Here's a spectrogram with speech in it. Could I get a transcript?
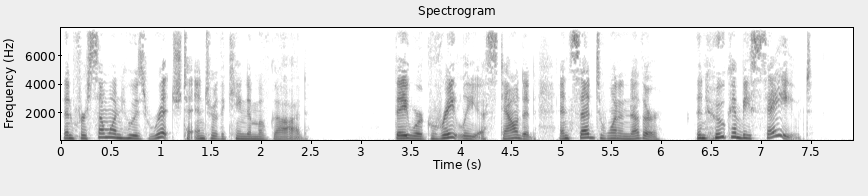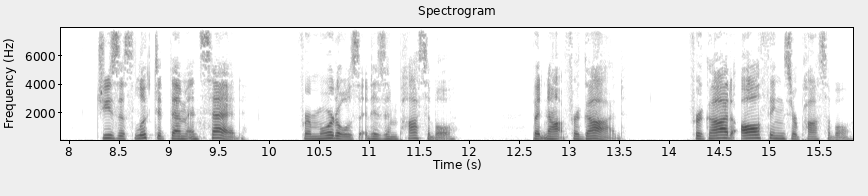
than for someone who is rich to enter the kingdom of God. They were greatly astounded and said to one another, Then who can be saved? Jesus looked at them and said, For mortals it is impossible, but not for God. For God all things are possible.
